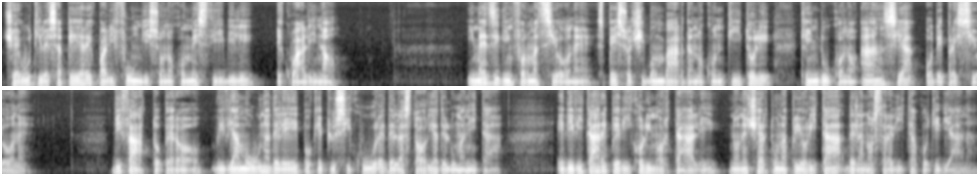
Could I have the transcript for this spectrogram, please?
ci è utile sapere quali funghi sono commestibili e quali no. I mezzi di informazione spesso ci bombardano con titoli che inducono ansia o depressione. Di fatto, però, viviamo una delle epoche più sicure della storia dell'umanità ed evitare pericoli mortali non è certo una priorità della nostra vita quotidiana.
